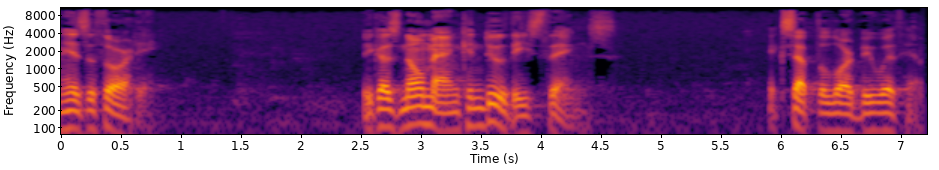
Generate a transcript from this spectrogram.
and his authority. Because no man can do these things except the Lord be with him.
